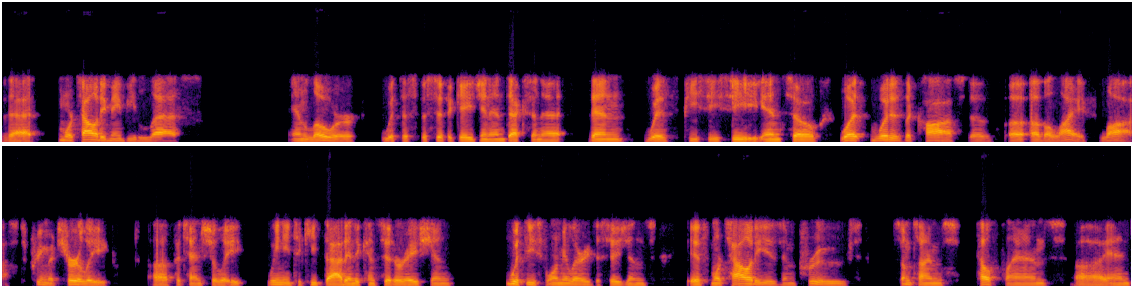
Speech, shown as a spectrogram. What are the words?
that mortality may be less and lower with the specific agent andexanet than with PCC. And so, what what is the cost of uh, of a life lost prematurely, uh, potentially? We need to keep that into consideration with these formulary decisions. If mortality is improved, sometimes health plans uh, and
